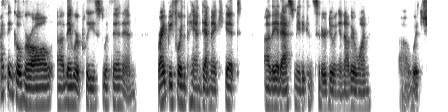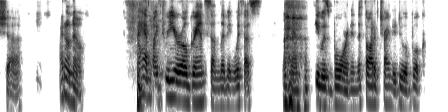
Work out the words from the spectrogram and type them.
I think overall uh, they were pleased with it. And right before the pandemic hit, uh, they had asked me to consider doing another one, uh, which uh, I don't know. I have my three year old grandson living with us. He was born, and the thought of trying to do a book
